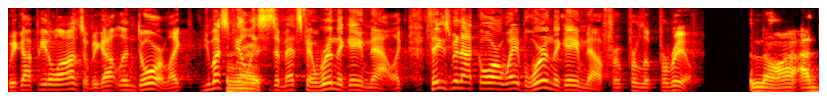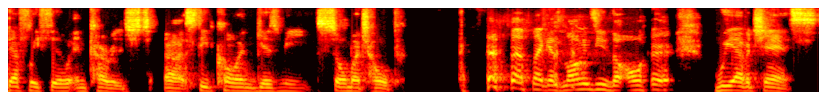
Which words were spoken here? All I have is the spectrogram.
we got Pete Alonso, we got Lindor. Like you must feel right. this is a Mets fan. We're in the game now. Like things may not go our way, but we're in the game now for for, for real. No, I, I definitely feel encouraged. Uh, Steve Cohen gives me so much hope. like as long as he's the owner, we have a chance.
